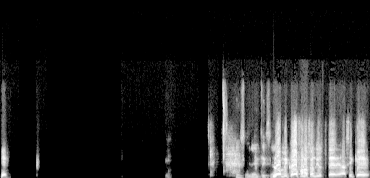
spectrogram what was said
Bien. Excelente, excelente. Los micrófonos son de ustedes, así que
